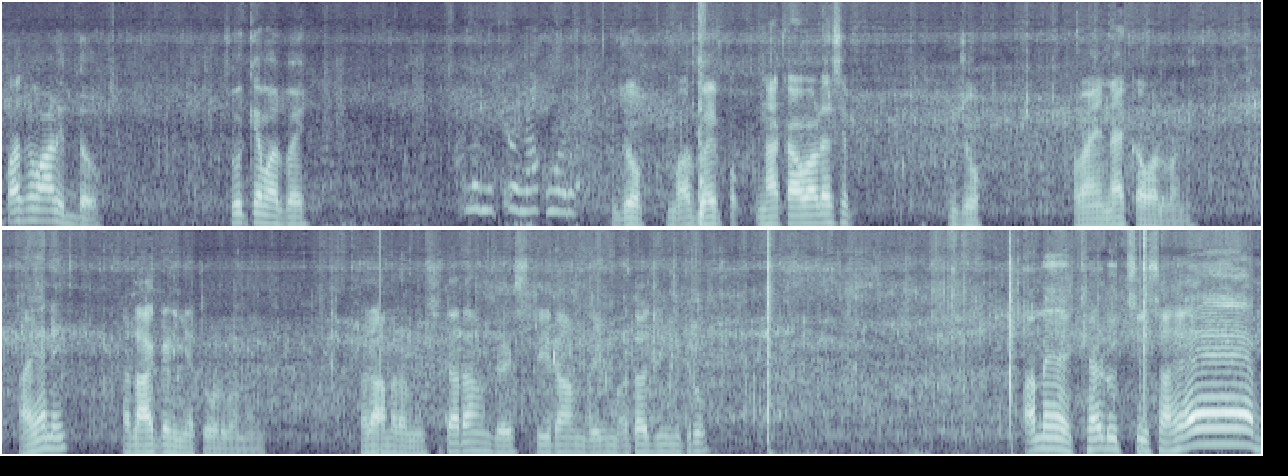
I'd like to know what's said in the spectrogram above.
પાછો વાળી જ દઉં શું કે મારા ભાઈ હાલો મિત્રો નાખો વડે જો મારો ભાઈ પ- નાકા વાળે છે જો હવે અહીં નાકા વાળવાનું અહીંયા નહીં. એટલે આગળ તોડવાનું રામ રામ સીતારામ, જય શ્રી રામ જય માતાજી મિત્રો. અમે ખેડૂત છીએ સાહેબ.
